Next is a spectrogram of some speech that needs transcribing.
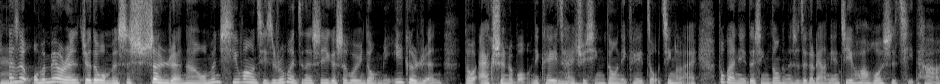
嗯、但是我们没有人觉得我们是圣人啊。我们希望，其实如果你真的是一个社会运动，每一个人都 actionable，你可以采取行动，嗯、你可以走进来。不管你的行动可能是这个两年计划，或是其他。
